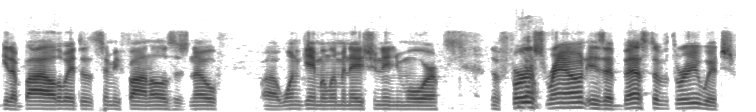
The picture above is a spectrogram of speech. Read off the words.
get a bye all the way to the semifinals. There's no uh, one game elimination anymore. The first round is a best of three, which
